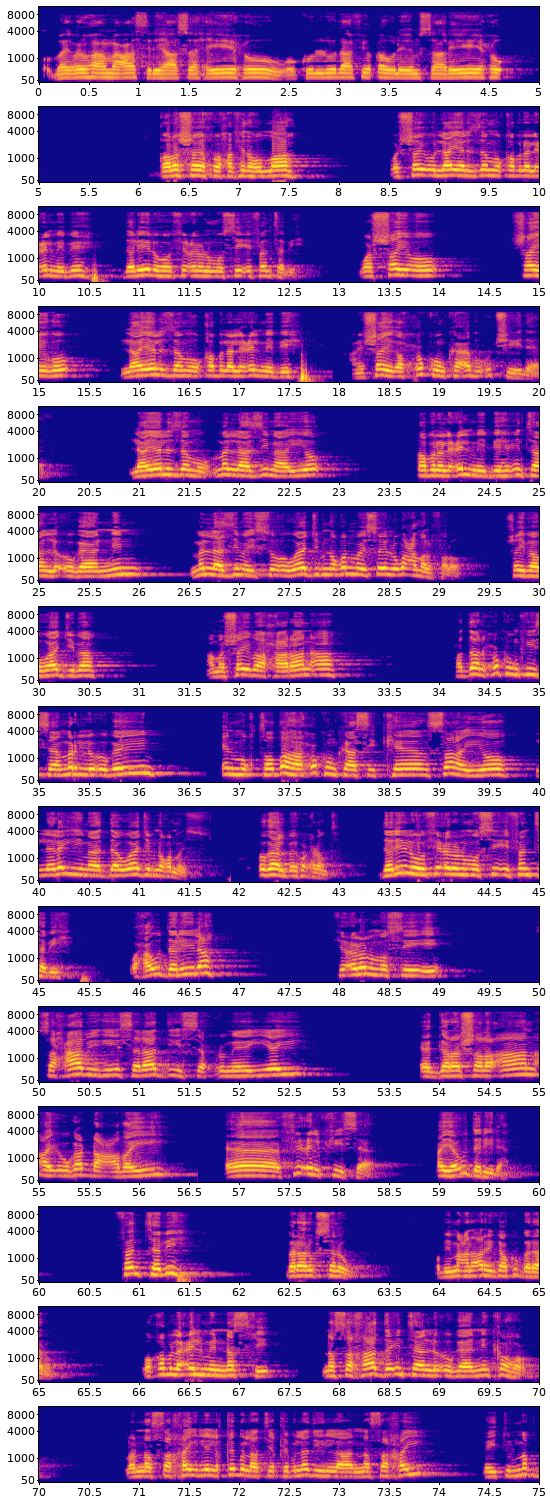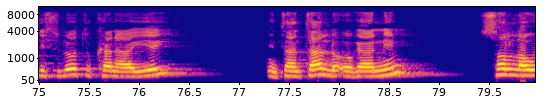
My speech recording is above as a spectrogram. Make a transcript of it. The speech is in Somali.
wabaycuha maca asriha saxiixu wakulu da fii qowlihim sariixu qaala shaykhu xafidahu allah washayu laa yalzamu qabla alcilmi bih daliiluhu ficlu lmusii'i fantabih washayu shaygu laa yalzamu qabla alcilmi bih. Yacnii shayga xukunka abuu u jeedaa laa yalzamu ma laazimaayo qabla alcilmi bih intaan la ogaanin ma laazimayso oo waajib noqon mayso in lagu camal falo. Shay baa waajiba ama shay baa xaaraan ah. Haddaan xukunkiisa mar la ogayn in muqtadaha xukunkaasi keensanayo lala yimaaddaa waajib noqon mayso ogaal bay ku xidhantay. Daliiluhu ficlu lmusii'i fantabih. Waxaa u daliila ficlulmusii'i saxaabigii salaaddiisa xumeeyey ee garasho la'aan ay uga dhacday ee ficilkiisa ayaa u daliila fantabih baraarugsanow oo bimacnaa arrinkaa ku baraarug. Wa qabla cilmi naskhi nasakhaadda intaan la ogaanin ka hor la nasakhay lilqiblati qibladii la nasakhay baytulmaqdis loo tukanaayey intaan taan la ogaanin sallow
